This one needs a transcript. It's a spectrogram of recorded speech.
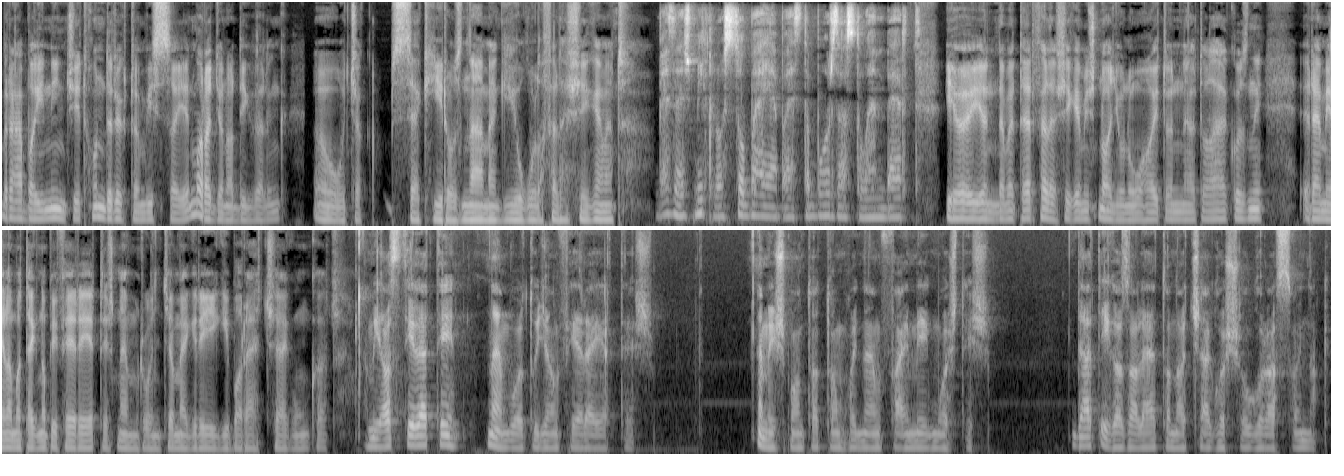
Rábai nincs itt, de rögtön visszaér, maradjon addig velünk. Ó, csak szekírozná meg jól a feleségemet. Vezess Miklós szobájába ezt a borzasztó embert. Jöjjön, Demeter, feleségem is nagyon óhajt önnel találkozni. Remélem a tegnapi félreértés nem rontja meg régi barátságunkat. Ami azt illeti, nem volt ugyan félreértés. Nem is mondhatom, hogy nem fáj még most is. De hát igaza lehet a nagyságos sógorasszonynak.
